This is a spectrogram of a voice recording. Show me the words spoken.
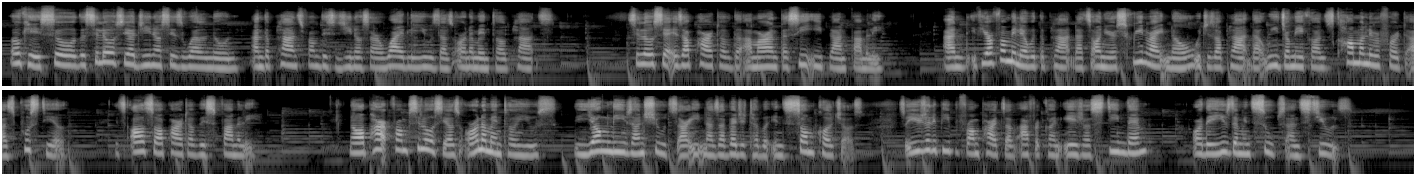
Okay, so the Celosia genus is well known, and the plants from this genus are widely used as ornamental plants. Celosia is a part of the Amaranthaceae plant family. And if you're familiar with the plant that's on your screen right now, which is a plant that we Jamaicans commonly refer to as pustil, it's also a part of this family. Now, apart from Celosia's ornamental use, the young leaves and shoots are eaten as a vegetable in some cultures. So, usually, people from parts of Africa and Asia steam them or they use them in soups and stews.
